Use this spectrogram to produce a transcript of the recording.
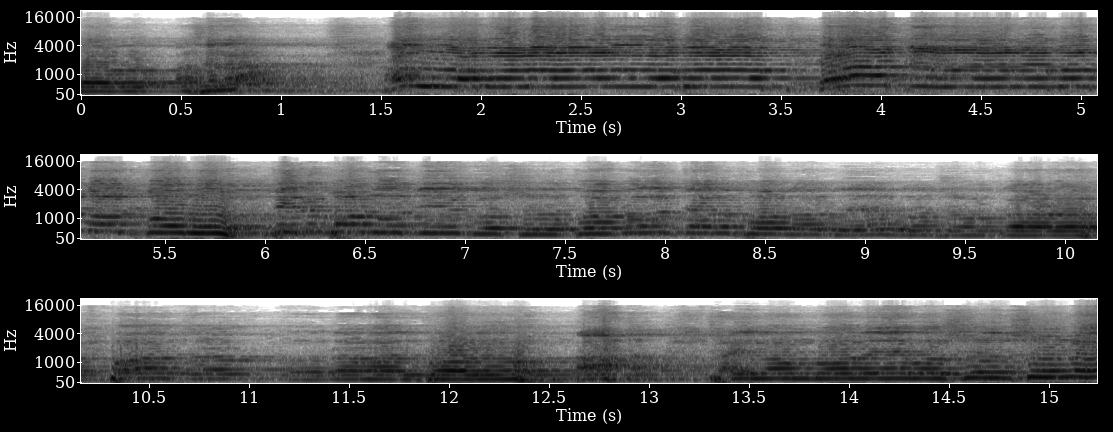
করো। আছে না? করো তিন ফরজে গোসল করো চার ফরজে ওযু করো। পাঁচ নামাজ পড়ো। ছয় নম্বরে ওষুধ শুনো।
